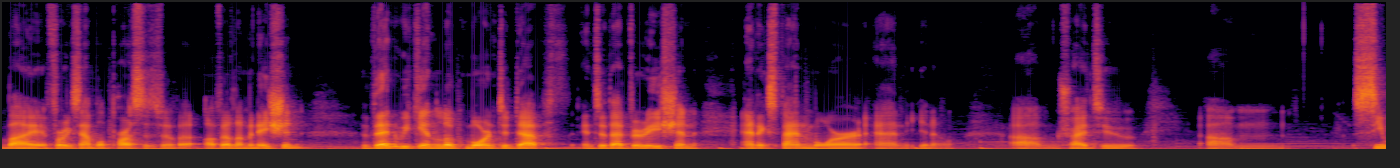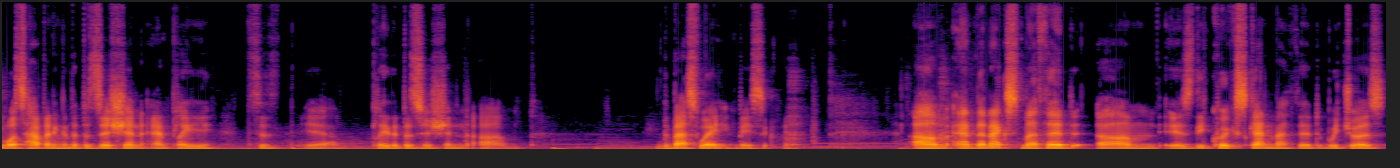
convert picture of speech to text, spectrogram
by, for example, process of, of elimination, then we can look more into depth into that variation and expand more and, you know, um, try to um, see what's happening in the position and play to, yeah, play the position um, the best way, basically. Um, and the next method um, is the quick scan method, which was,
